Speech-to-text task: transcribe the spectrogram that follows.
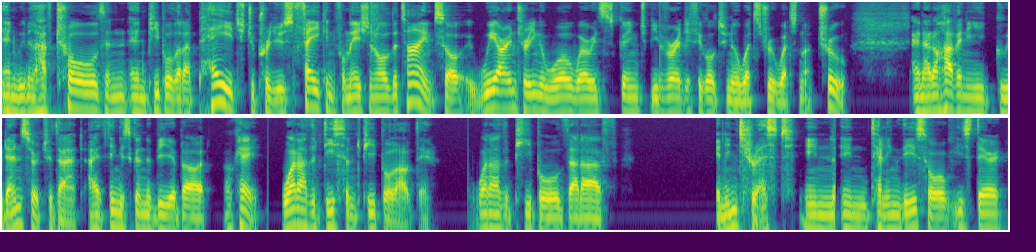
and we don't have trolls and, and people that are paid to produce fake information all the time. So we are entering a world where it's going to be very difficult to know what's true, what's not true. And I don't have any good answer to that. I think it's going to be about okay, what are the decent people out there? What are the people that have an interest in in telling this, or is there?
